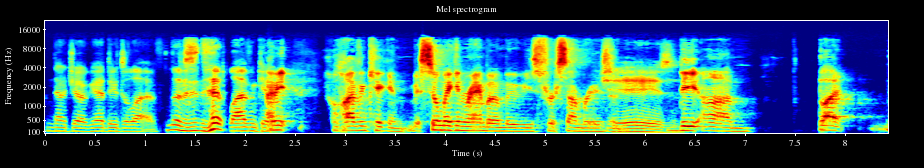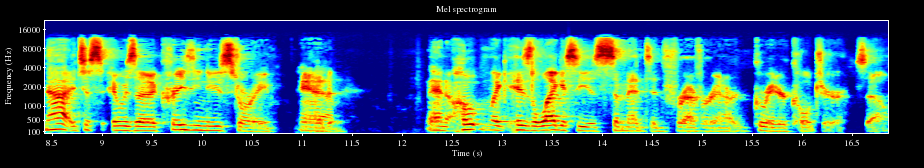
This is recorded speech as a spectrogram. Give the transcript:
no joke. That dude's alive, live and kicking. I mean, alive and kicking, still making Rambo movies for some reason. jeez. the um but nah it just it was a crazy news story and and hope like his legacy is cemented forever in our greater culture so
